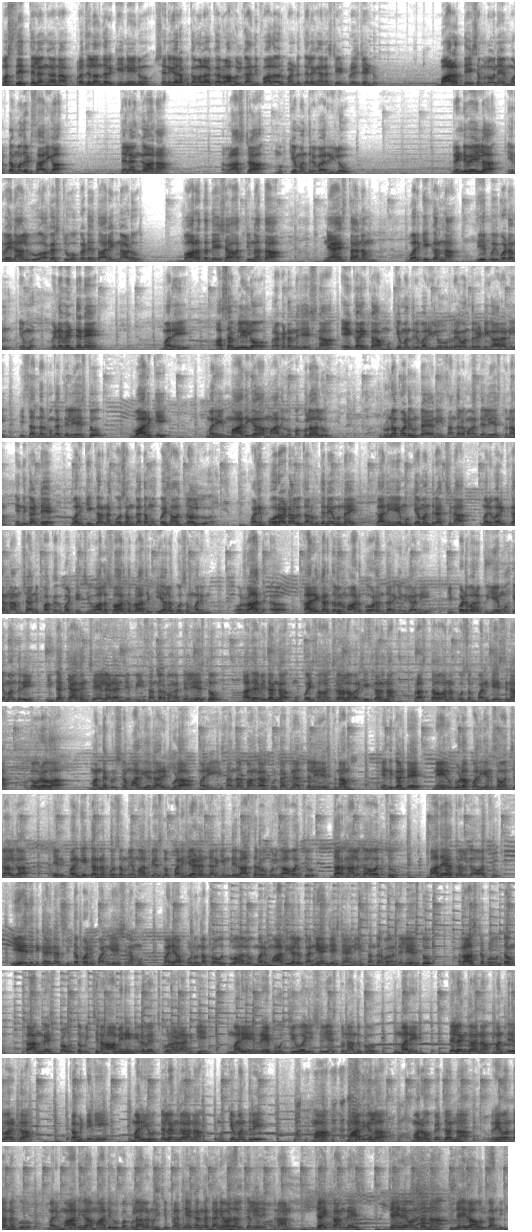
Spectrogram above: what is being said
నమస్తే తెలంగాణ ప్రజలందరికీ. నేను Shanigarapu Kamalakar Rahul Gandhi follower fund Telangana state president. భారతదేశంలోనే మొట్టమొదటిసారిగా తెలంగాణ రాష్ట్ర ముఖ్యమంత్రి వర్యులు రెండు వేల ఇరవై నాలుగు ఆగస్టు ఒకటో తారీఖు నాడు భారతదేశ అత్యున్నత న్యాయస్థానం వర్గీకరణ తీర్పు ఇవ్వడం ఎము వెన వెంటనే మరి అసెంబ్లీలో ప్రకటన చేసిన ఏకైక ముఖ్యమంత్రి వర్యులు రేవంత్ రెడ్డి గారని ఈ సందర్భంగా తెలియజేస్తూ వారికి మరి మాదిగా మాదిగ ఉపకులాలు రుణపడి ఉంటాయని సందర్భంగా తెలియజేస్తున్నాం. ఎందుకంటే వర్గీకరణ కోసం గత ముప్పై సంవత్సరాలు పని పోరాటాలు జరుగుతూనే ఉన్నాయి. కానీ ఏ ముఖ్యమంత్రి వచ్చినా మరి వర్గీకరణ అంశాన్ని పక్కకు పట్టించి వాళ్ళ స్వార్థ రాజకీయాల కోసం మరి రాజ కార్యకర్తలను వాడుకోవడం జరిగింది. కానీ ఇప్పటి వరకు ఏ ముఖ్యమంత్రి ఇంత త్యాగం చేయలేడని చెప్పి ఈ సందర్భంగా తెలియజేస్తూ అదేవిధంగా ముప్పై సంవత్సరాల వర్గీకరణ ప్రస్తావన కోసం పనిచేసిన గౌరవ మందకృష్ణ మాదిగ గారికి కూడా మరి ఈ సందర్భంగా కృతజ్ఞత తెలియజేస్తున్నాం. ఎందుకంటే నేను కూడా పదిహేను సంవత్సరాలుగా వర్గీకరణ కోసం ఎంఆర్పిఎస్లో పనిచేయడం జరిగింది. రాస్తారోకులు కావచ్చు ధర్నాలు కావచ్చు పాదయాత్రలు కావచ్చు. ఏదినికైనా సిద్ధపడి పనిచేసినాము మరి అప్పుడున్న ప్రభుత్వాలు మరి మాదిగలకు అన్యాయం చేసినాయని ఈ సందర్భంగా తెలియజేస్తూ రాష్ట్ర ప్రభుత్వం కాంగ్రెస్ ప్రభుత్వం ఇచ్చిన హామీని నెరవేర్చుకోవడానికి మరి రేపు జీవో ఇష్యూ చేస్తున్నందుకు మరి తెలంగాణ మంత్రివర్గ కమిటీకి మరియు తెలంగాణ ముఖ్యమంత్రి మా మాదిగల మరో పెద్దన్న రేవంత్ అన్నకు మరి మాదిగా మాది ఉపకులాల నుంచి ప్రత్యేకంగా ధన్యవాదాలు తెలియజేస్తున్నాను. జై కాంగ్రెస్ జై రేవంత్ అన్న జై రాహుల్ గాంధీ.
